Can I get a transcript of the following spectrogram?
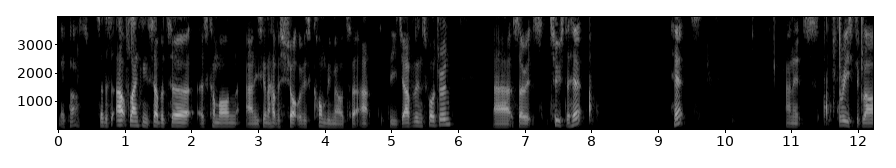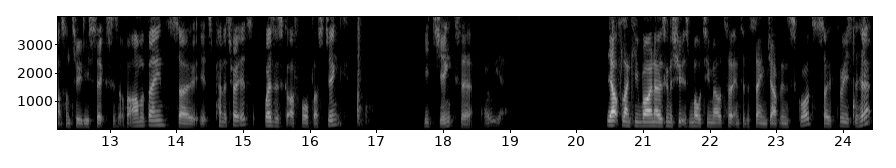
They pass. So this outflanking saboteur has come on and he's going to have a shot with his combi melter at the javelin squadron. Uh, so it's twos to hit, hit, and it's threes to glance on 2d6 because of armor bane. So it's penetrated. Wes has got a 4 plus jink. He jinks it. Oh yes. The outflanking rhino is going to shoot his multi melter into the same javelin squad. So threes to hit,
